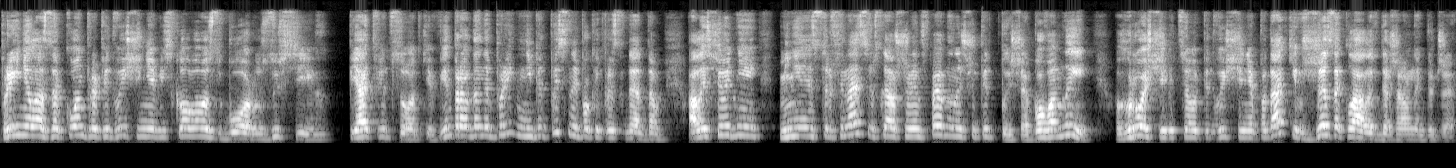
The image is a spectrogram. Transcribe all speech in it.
прийняла закон про підвищення військового збору з усіх 5%. Він, правда, не при не підписаний поки президентом, але сьогодні міністр фінансів сказав, що він впевнений, що підпише, бо вони гроші від цього підвищення податків вже заклали в державний бюджет.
